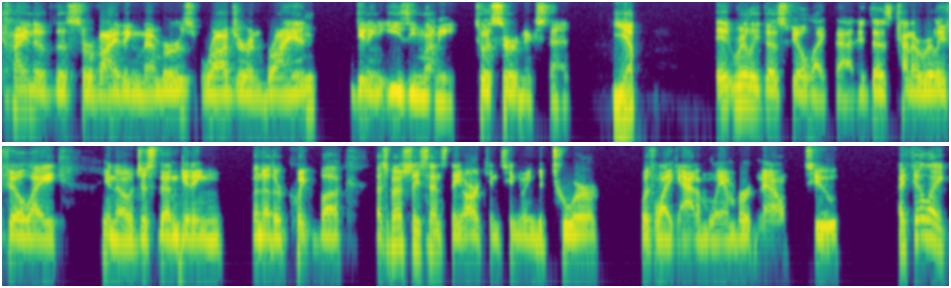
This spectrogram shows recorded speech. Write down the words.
kind of the surviving members, Roger and Brian, getting easy money to a certain extent. Yep. It really does feel like that. It does kind of really feel like, you know, just them getting another quick buck, especially since they are continuing to tour with like Adam Lambert now, too. I feel like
